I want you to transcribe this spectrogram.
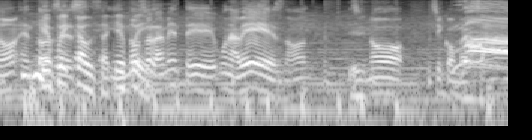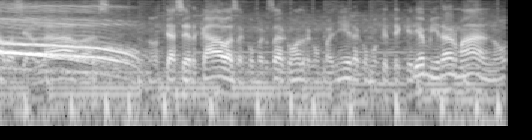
¿no? Entonces, fue causa? y ¿Qué no fue? solamente una vez, ¿no? Sino si conversabas, si hablabas, ¿no? te acercabas a conversar con otra compañera, como que te quería mirar mal, ¿no?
